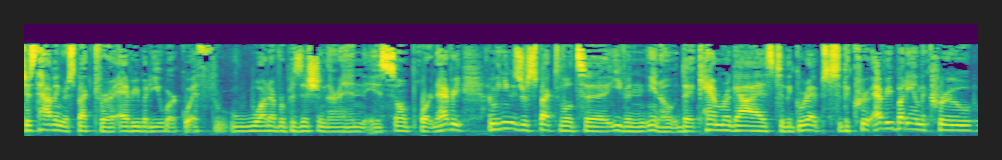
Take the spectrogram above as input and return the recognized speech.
just having respect for everybody you work with, whatever position they're in is so important. Every, I mean, he was respectful to even, you know, the camera guys, to the grips, to the crew, everybody on the crew,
